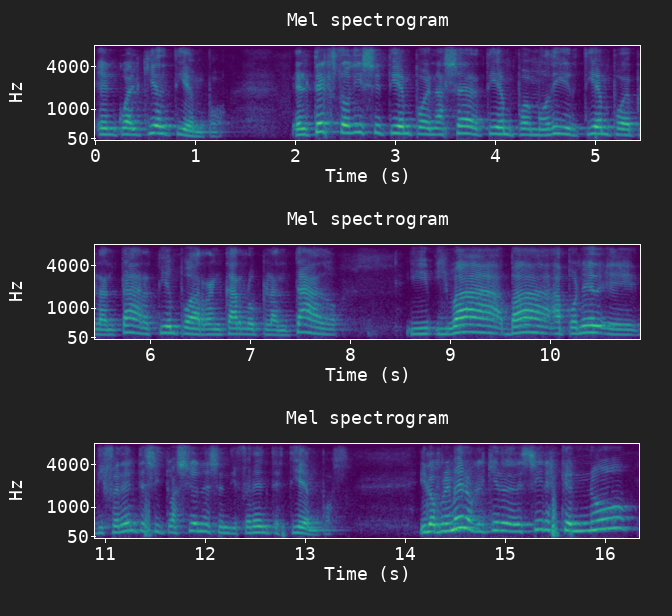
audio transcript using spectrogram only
en cualquier tiempo. El texto dice tiempo de nacer, tiempo de morir, tiempo de plantar, tiempo de arrancar lo plantado, y, va, a poner eh, diferentes situaciones en diferentes tiempos. Y lo primero que quiero decir es que no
